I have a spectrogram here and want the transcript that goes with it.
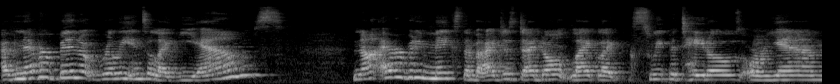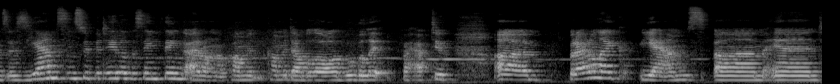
I've never been really into like yams. Not everybody makes them, but I just, I don't like like sweet potatoes or yams. Is yams and sweet potato the same thing? I don't know. Comment, comment down below. I'll Google it if I have to. Um, but I don't like yams. Um, and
